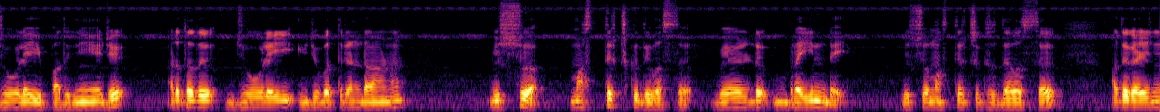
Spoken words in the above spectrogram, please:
ജൂലൈ പതിനേഴ്. അടുത്തത് ജൂലൈ ഇരുപത്തിരണ്ടാണ് വിശ്വ മസ്തിഷ്ക് ദിവസ് വേൾഡ് ബ്രെയിൻ ഡേ വിശ്വ മസ്തിഷ്ക് ദിവസ്. അത് കഴിഞ്ഞ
